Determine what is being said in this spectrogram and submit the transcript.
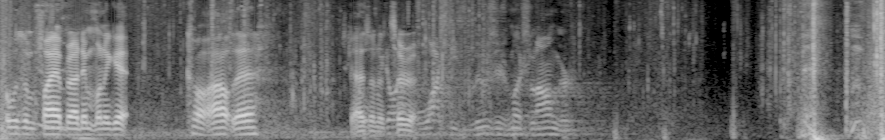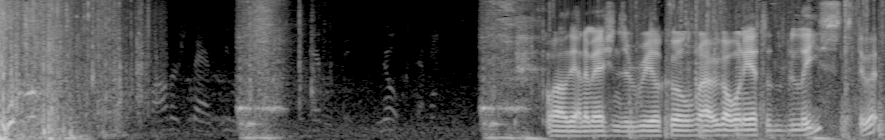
I was on fire, but I didn't want to get caught out there. This guy's on a We don't have turret. to watch these losers much longer. Wow, the animations are real cool. Right, we got one here to release. Let's do it.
